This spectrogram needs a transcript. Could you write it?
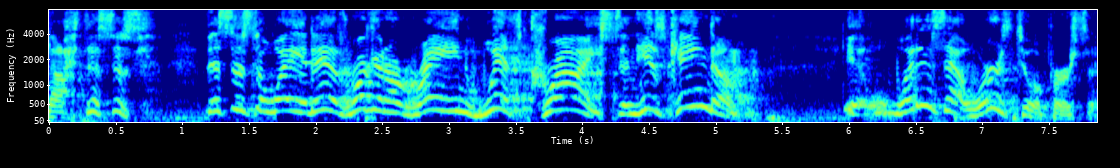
Now, this is this is the way it is. We're going to reign with Christ in His kingdom. It, what is that worth to a person?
